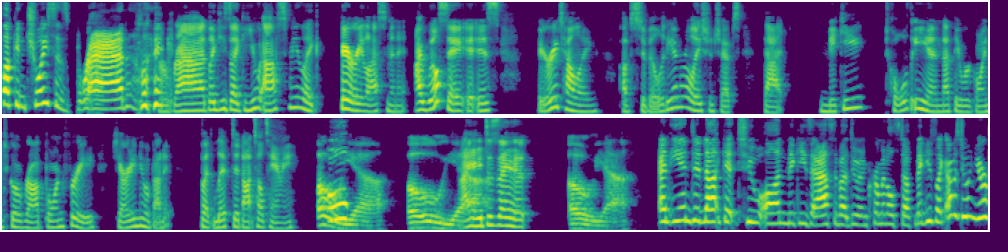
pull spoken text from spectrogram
fucking choices, Brad. Like Brad. Like, he's like, you asked me like very last minute. I will say it is very telling of stability in relationships that Mickey told Ian that they were going to go rob Born Free. He already knew about it. But Lip did not tell Tammy. oh Oh. yeah. Oh yeah. I hate to say it. Oh yeah. And Ian did not get too on Mickey's ass about doing criminal stuff. Mickey's like, I was doing your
